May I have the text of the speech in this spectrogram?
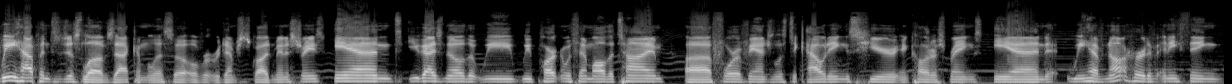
We happen to just love Zach and Melissa over at Redemption Squad Ministries, and you guys know that we we partner with them all the time uh, for evangelistic outings here in Colorado Springs, and we have not heard of anything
